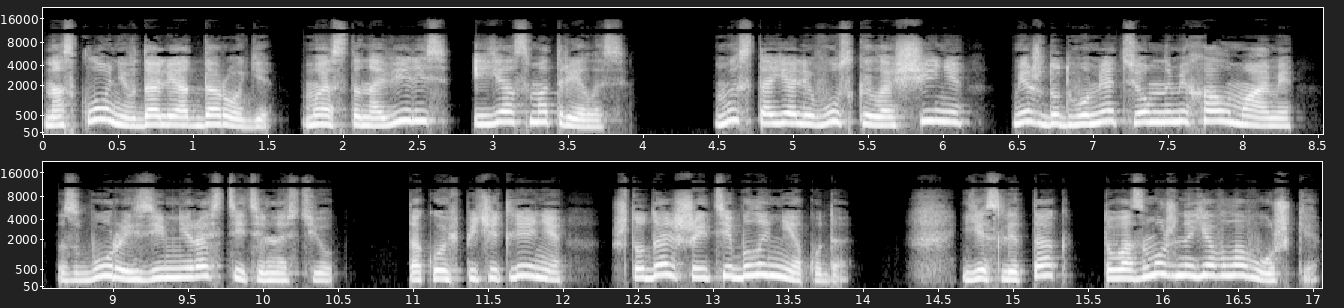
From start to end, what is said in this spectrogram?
На склоне вдали от дороги мы остановились, и я осмотрелась. Мы стояли в узкой лощине между двумя темными холмами, с бурой зимней растительностью. Такое впечатление, что дальше идти было некуда. Если так, то, возможно, я в ловушке.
